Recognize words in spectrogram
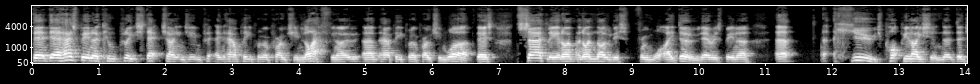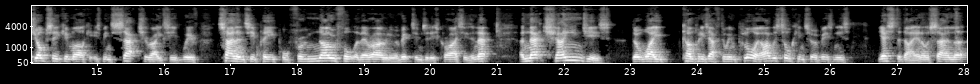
there, there has been a complete step change in, in how people are approaching life. You know, um, how people are approaching work. There's sadly, and I and I know this from what I do. There has been a, a a huge population. The, the job seeking market has been saturated with talented people through no fault of their own who are victims of this crisis, and that and that changes the way companies have to employ. I was talking to a business yesterday, and I was saying that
